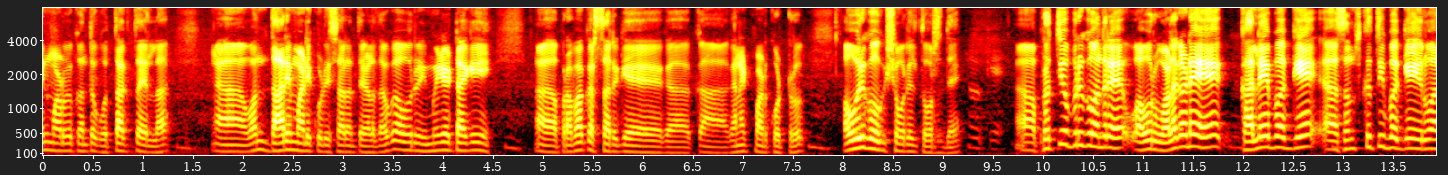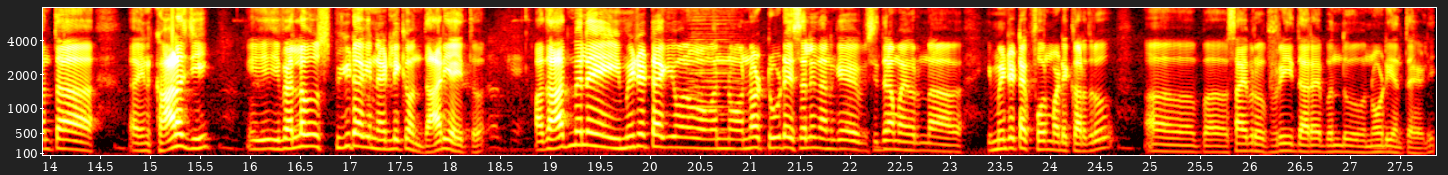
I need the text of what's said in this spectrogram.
ಏನು ಮಾಡಬೇಕು ಅಂತ ಗೊತ್ತಾಗ್ತಾ ಇಲ್ಲ. ಒಂದು ದಾರಿ ಮಾಡಿ ಕೊಡಿ ಸರ್ ಅಂತ ಹೇಳಿದಾಗ ಅವರು ಇಮಿಡಿಯೇಟಾಗಿ ಪ್ರಭಾಕರ್ ಸರ್ಗೆ ಕನೆಕ್ಟ್ ಮಾಡಿಕೊಟ್ರು. ಅವ್ರಿಗೂ ಹೋಗಿ ಶೋರಿಲ್ ತೋರಿಸಿದೆ. ಪ್ರತಿಯೊಬ್ಬರಿಗೂ ಅಂದರೆ ಅವ್ರ ಒಳಗಡೆ ಕಲೆ ಬಗ್ಗೆ ಸಂಸ್ಕೃತಿ ಬಗ್ಗೆ ಇರುವಂಥ ಏನು ಕಾಳಜಿ ಇವೆಲ್ಲವೂ ಸ್ಪೀಡಾಗಿ ನಡಲಿಕ್ಕೆ ಒಂದು ದಾರಿ ಆಯಿತು. ಅದಾದಮೇಲೆ ಇಮಿಡಿಯೇಟಾಗಿ ಒನ್ ಒನ್ ಆರ್ ಟೂ ಡೇಸಲ್ಲಿ ನನಗೆ ಸಿದ್ದರಾಮಯ್ಯ ಅವ್ರನ್ನ ಇಮಿಡಿಯೇಟಾಗಿ ಫೋನ್ ಮಾಡಿ ಕರೆದ್ರು. ಸಾಹೇಬರು ಫ್ರೀ ಇದ್ದಾರೆ ಬಂದು ನೋಡಿ ಅಂತ ಹೇಳಿ.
